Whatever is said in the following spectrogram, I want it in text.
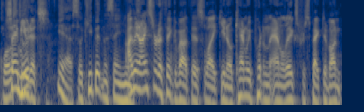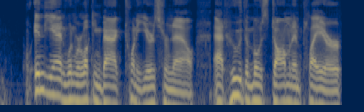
close. Same to it. units. Yeah. So keep it in the same. Units. I mean, I sort of think about this like, you know, can we put an analytics perspective on, in the end, when we're looking back 20 years from now at who the most dominant player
